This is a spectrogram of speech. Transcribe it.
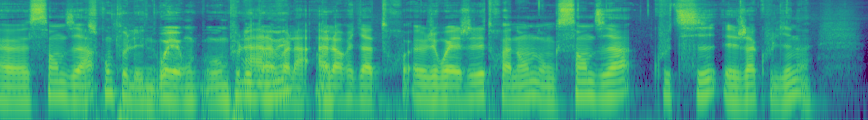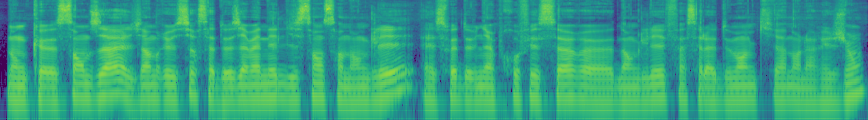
euh, Sandia. Est-ce qu'on peut les, ouais, on, peut les nommer voilà. Alors il y a trois, ouais, j'ai les trois noms, donc Sandia, Kouti et Jacqueline. Donc Sandia, elle vient de réussir sa deuxième année de licence en anglais. Elle souhaite devenir professeure d'anglais face à la demande qu'il y a dans la région.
